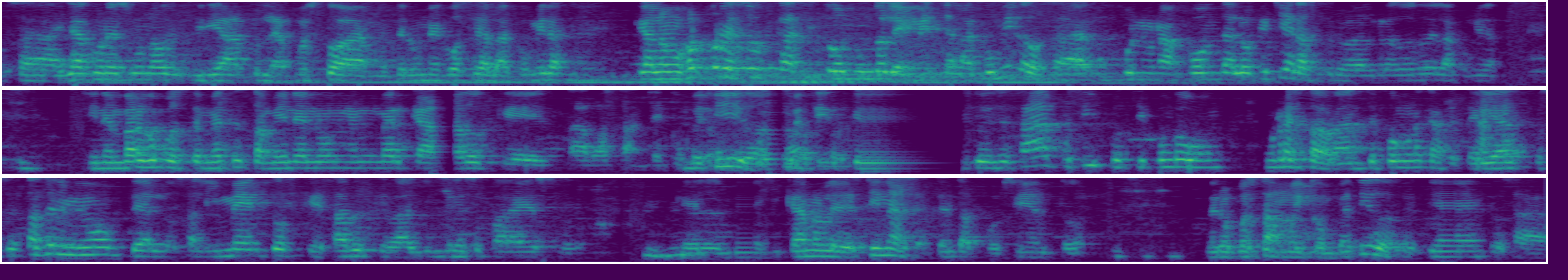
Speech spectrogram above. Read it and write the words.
O sea, ya con eso uno diría, pues le apuesto a meter un negocio a la comida. Que a lo mejor por eso casi todo el mundo le mete a la comida. O sea, pone una fonda, lo que quieras, pero alrededor de la comida. Sí. Sin embargo, pues te metes también en un mercado que está bastante competido. ¿no? Tú dices, ah, pues sí, pues si pongo un, un restaurante, pongo una cafetería, pues estás en el mismo de los alimentos que sabes que va ingreso para eso, Ujú. que el mexicano le destina el 70%, Sí, sí, sí. pero pues está muy competido, efectivamente. O sea,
